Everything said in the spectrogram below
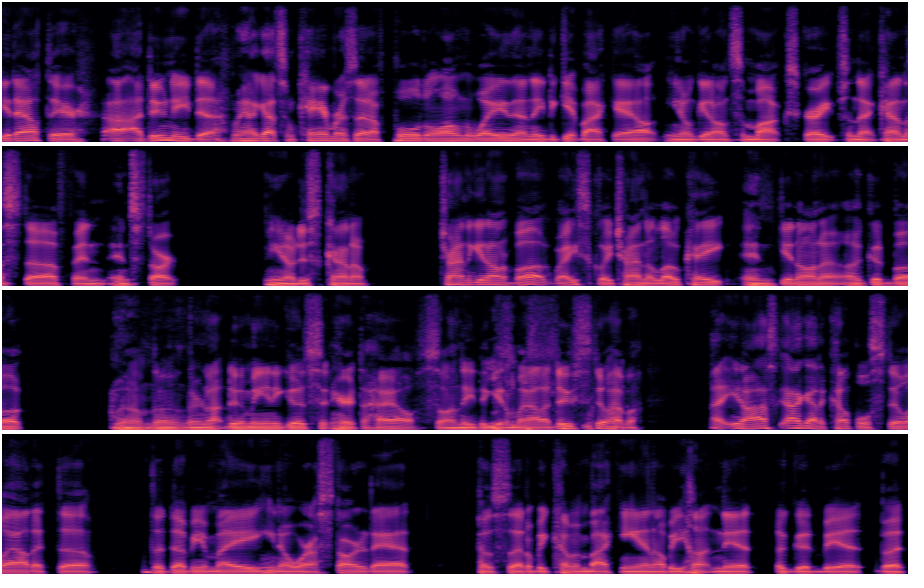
get out there. I, I, do need to. I mean, I got some cameras that I've pulled along the way that I need to get back out. You know, get on some mock scrapes and that kind of stuff, and and start, you know, just kind of trying to get on a buck. Basically, trying to locate and get on a, a good buck. Well, no, they're not doing me any good sitting here at the house, so I need to get them out. I do still have a, I, you know, I, I got a couple still out at the the WMA, you know, where I started at, because that'll be coming back in. I'll be hunting it a good bit, but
